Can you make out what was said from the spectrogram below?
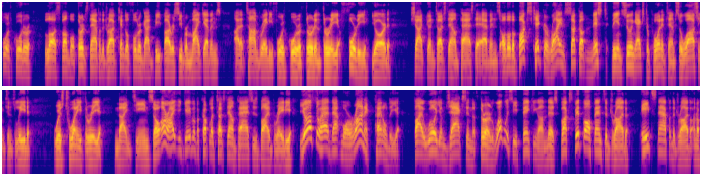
fourth quarter lost fumble. Third snap of the drive, Kendall Fuller got beat by receiver Mike Evans on a Tom Brady fourth quarter third and three, 40 yard shotgun touchdown pass to Evans. Although the Bucs kicker Ryan Succop missed the ensuing extra point attempt, so Washington's lead was 23 19. So, all right, you gave up a couple of touchdown passes by Brady. You also had that moronic penalty by William Jackson III. What was he thinking on this? Bucs fifth offensive drive, eighth snap of the drive on a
